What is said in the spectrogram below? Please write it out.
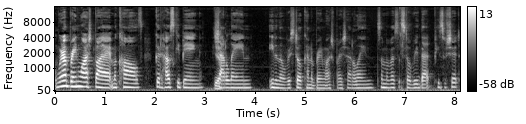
we're not brainwashed by McCall's Good Housekeeping, Yeah. Chatelaine, even though we're still kind of brainwashed by Chatelaine. Some of us that still read that piece of shit.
